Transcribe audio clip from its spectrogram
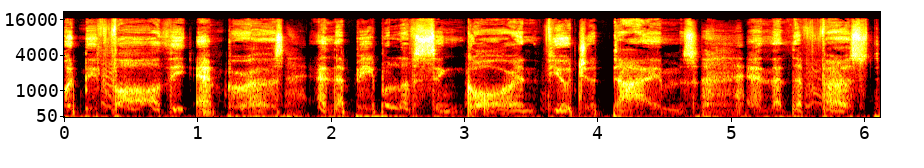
would befall the emperors and the people of Cincor in future times, and that the first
